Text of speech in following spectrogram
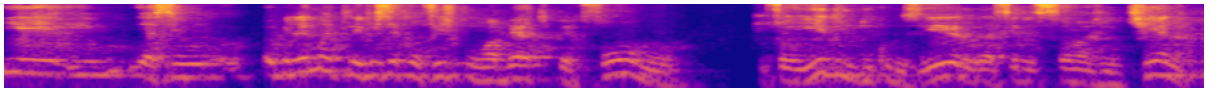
E, e, e, assim, eu me lembro uma entrevista que eu fiz com o Roberto Perfumo, que foi ídolo do Cruzeiro, da seleção argentina.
